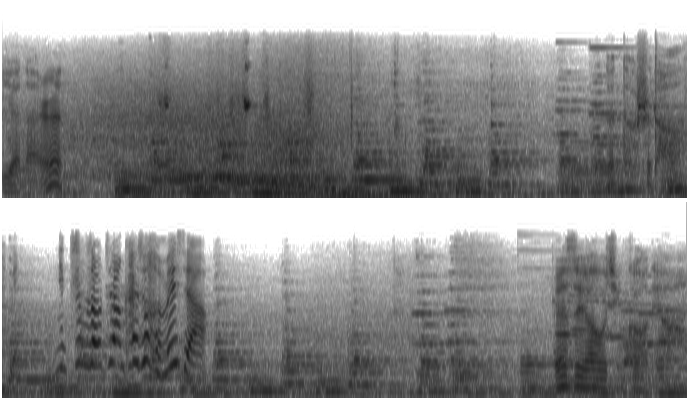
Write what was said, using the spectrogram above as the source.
野男人，难道是他？你知不知道这样开车很危险啊？袁思瑶，我警告你啊，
